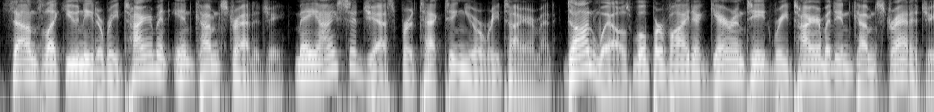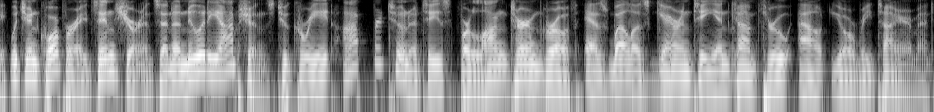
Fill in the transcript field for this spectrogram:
Sounds like you need a retirement income strategy. May I suggest protecting your retirement? Don Wells will provide a guaranteed retirement income strategy which incorporates insurance and annuity options to create opportunities for long term growth as well as guarantee income throughout your retirement.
